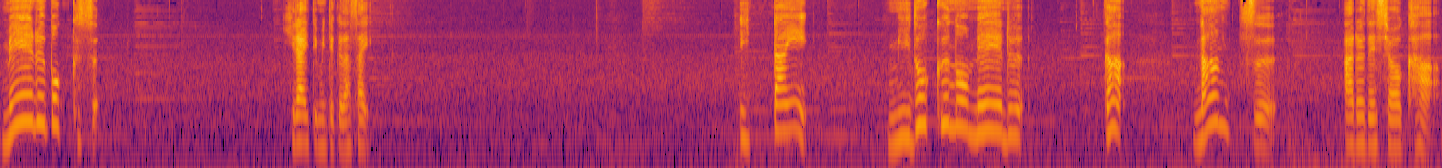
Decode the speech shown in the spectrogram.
メールボックス開いてみてください。一体未読のメールが何通あるでしょうか？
